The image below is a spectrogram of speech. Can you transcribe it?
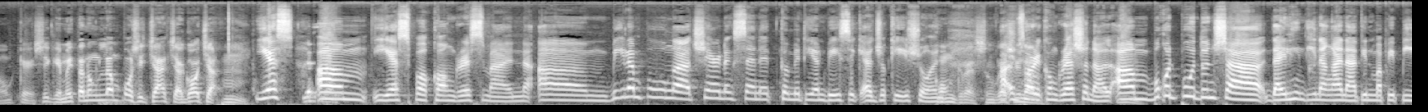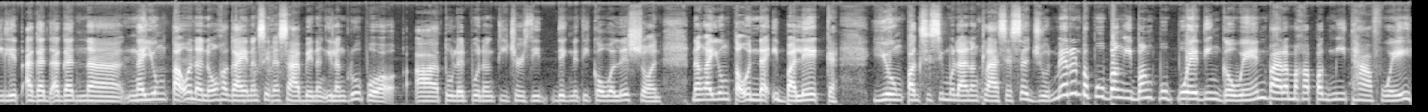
Okay, sige. May tanong lang po si Chacha. Gocha. Mm. Yes, um, yes po, Congressman. Um, bilang po nga chair ng Senate Committee on Basic Education. Congress, Ah, I'm sorry, congressional. congressional. Um, bukod po dun sa, dahil hindi na nga natin mapipilit agad-agad na ngayong taon, ano, kagaya ng sinasabi ng ilang grupo, ah, tulad po ng Teachers Di- Dignity Coalition, na ngayong taon na ibalik yung pagsisimula ng klase sa June. Meron pa po bang ibang po pwedeng gawin para makapag-meet halfway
